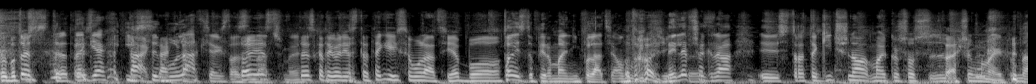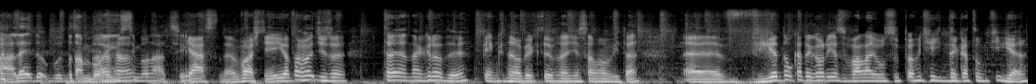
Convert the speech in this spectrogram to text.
No bo to jest w strategiach i tak, tak, symulacjach to jest, to jest kategoria strategie i symulacje, bo To jest dopiero manipulacja. On to chodzi. najlepsza To jest- gra y, strategiczna Microsoft Tak. tak. Simulator, no ale bo, tam była Aha. i symulacja. Jasne, właśnie. I o to chodzi, że te nagrody, piękne, obiektywne, niesamowite, e, w jedną kategorię zwalają zupełnie inne gatunki gier.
